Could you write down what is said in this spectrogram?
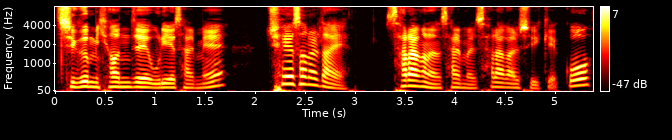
지금 현재 우리의 삶에 최선을 다해 사랑하는 삶을 살아갈 수 있겠고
